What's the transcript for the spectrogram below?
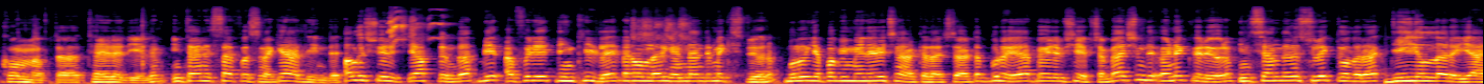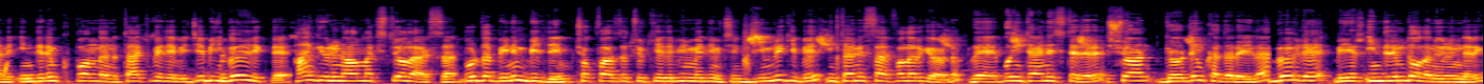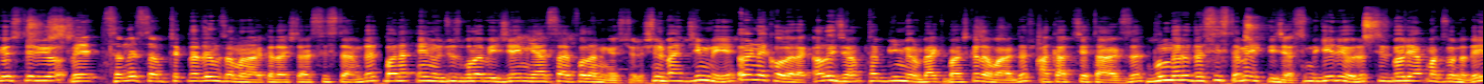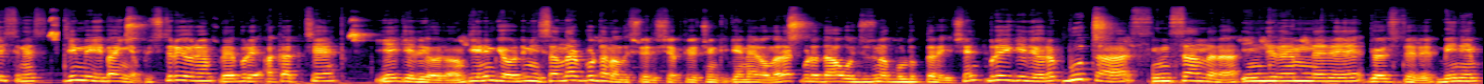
Amazon.com.tr diyelim. İnternet sayfasına geldiğinde alışveriş yaptığında bir affiliate linkiyle ben onları yönlendirmek istiyorum. Bunu yapabilmeleri için arkadaşlar da buraya böyle bir şey yapacağım. Ben şimdi örnek veriyorum. İnsanların sürekli olarak deal'ları yani indirim kuponlarını takip edebileceği bir böylelikle hangi ürünü almak istiyorlarsa burada benim bildiğim çok fazla Türkiye'de bilmediğim için Cimri gibi internet sayfaları gördüm ve bu internet siteleri şu an gördüğüm kadarıyla böyle bir indirimde olan ürünleri gösteriyor ve sanırsam tıkladığım zaman arkadaşlar sistemde bana en ucuz bulabileceğim yer sayfalarını gösteriyor. Şimdi ben Cimri'yi örnek olarak alacağım. Tabi bilmiyorum belki başka da vardır. Akakçe tarzı. Bunları da sisteme ekleyeceğiz. Şimdi geliyoruz. Siz böyle yapmak zorunda değilsiniz. Cimri'yi ben yapıştırıyorum ve buraya Akakçe'ye geliyorum. Benim gördüğüm insanlar buradan alışveriş yapıyor çünkü genel olarak burada daha ucuzuna buldukları için. Buraya geliyorum. Bu tarz insanlara indirimleri gösterip benim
